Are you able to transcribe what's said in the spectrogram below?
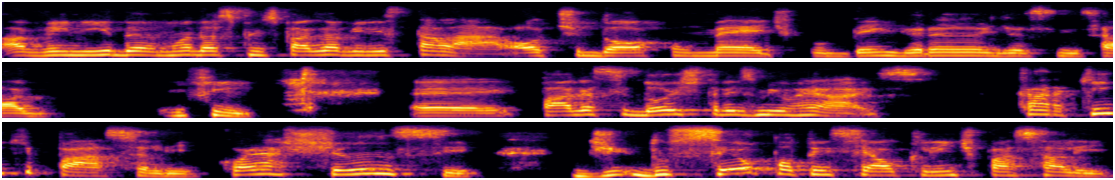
avenida, uma das principais avenidas está lá, outdoor com um médico bem grande, assim, sabe? Enfim, é, paga-se dois, três mil reais. Cara, quem que passa ali? Qual é a chance de, do seu potencial cliente passar ali?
